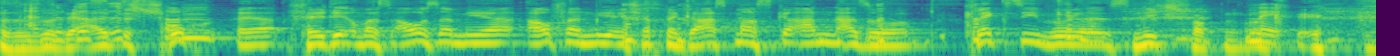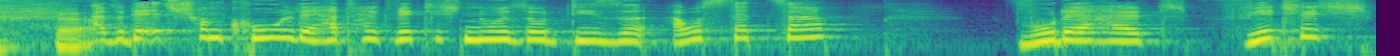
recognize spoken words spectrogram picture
Also, Also so der das alte Spruch, ja, fällt dir irgendwas aus an mir, auf an mir, ich habe eine Gasmaske an. Also Klexi würde es nicht schocken. Nee. Okay. Also der ist schon cool, der hat halt wirklich nur so diese Aussetzer, wo der halt wirklich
